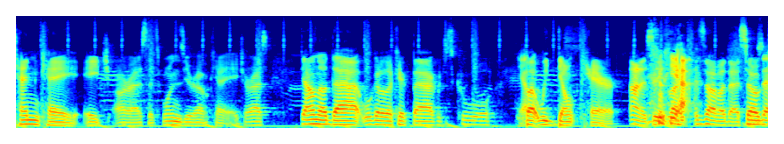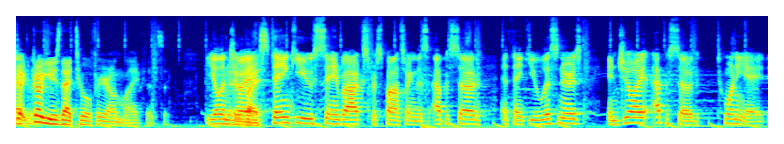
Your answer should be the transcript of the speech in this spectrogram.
10KHRS. That's 10KHRS. Download that. We'll get a little kickback, which is cool. Yep. But we don't care. Honestly, like, Yeah. it's not about that. So Exactly. go, go use that tool for your own life. That's You'll enjoy advice. it. Thank you, SaneBox, for sponsoring this episode, and thank you, listeners. Enjoy episode twenty-eight,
